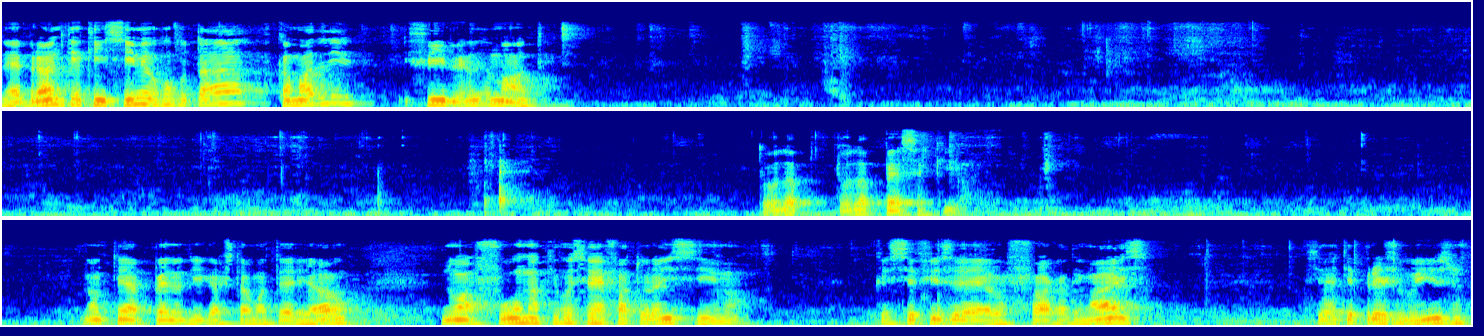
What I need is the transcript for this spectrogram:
Lembrando que aqui em cima eu vou botar a camada de fibra de manta. Toda, toda a peça aqui. Não tem a pena de gastar material numa forma que você vai faturar em cima. Porque se você fizer ela fraca demais, você vai ter prejuízo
